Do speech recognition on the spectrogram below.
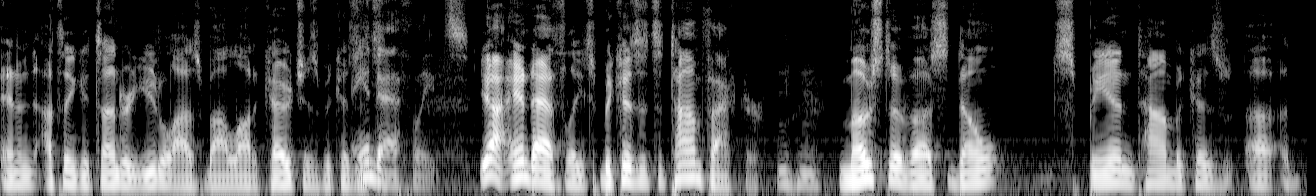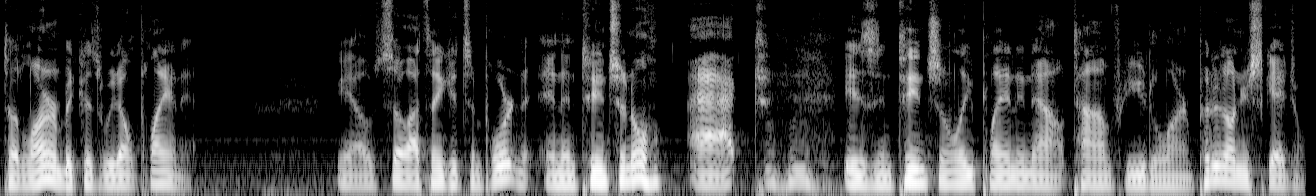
and i think it's underutilized by a lot of coaches because and athletes. yeah and athletes because it's a time factor Mm-hmm. most of us don't spend time because uh, to learn because we don't plan it you know so i think it's important an intentional act Mm-hmm. is intentionally planning out time for you to learn put it on your schedule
